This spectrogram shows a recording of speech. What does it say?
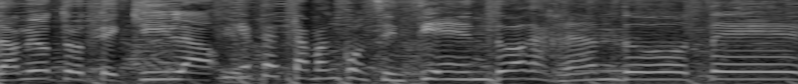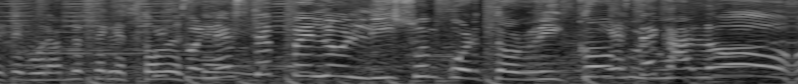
Dame otro tequila. ¿Qué te estaban consintiendo, agarrándote, asegurándose que todo Y con esté- este pelo liso en Puerto Rico. ¿Y este calor?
